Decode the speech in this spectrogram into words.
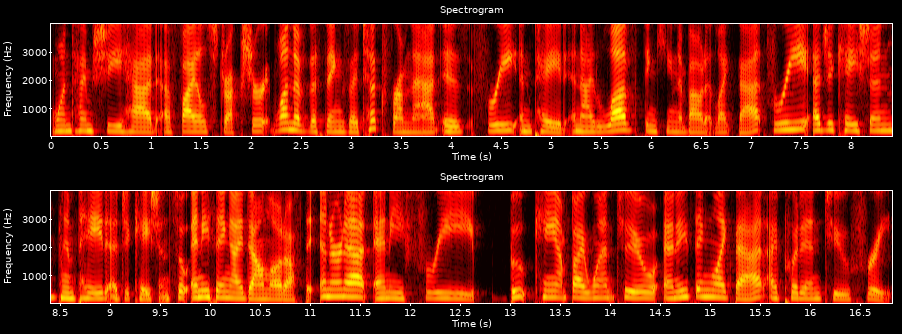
One time she had a file structure. One of the things I took from that is free and paid. And I love thinking about it like that free education and paid education. So anything I download off the internet, any free boot camp I went to, anything like that, I put into free.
